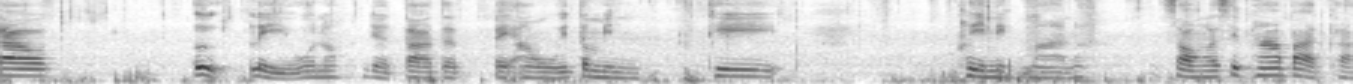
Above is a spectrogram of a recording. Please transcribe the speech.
ก้าว อึเหลวเนาะเดี๋ยวตาจะไปเอาวิตามินที่คลินิกมานะซองละสิบห้าบาทค่ะ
